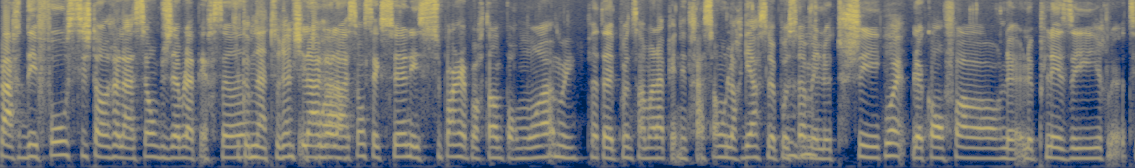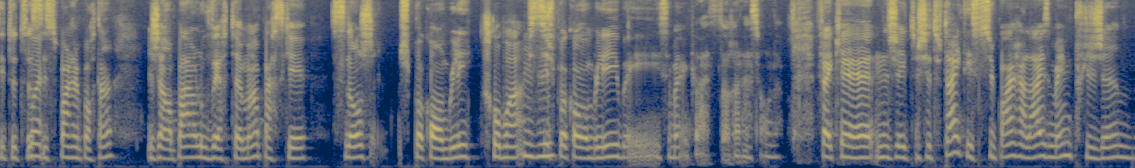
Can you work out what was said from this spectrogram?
par défaut, si je suis en relation puis j'aime la personne, C'est comme naturel chez la toi. relation sexuelle est super importante pour moi. Oui. Peut-être pas nécessairement la pénétration ou l'orgasme, là, pas ça, Mhm. mais le toucher, Ouais. le confort, le, le plaisir, sais, tout ça, Ouais. c'est super important. J'en parle ouvertement parce que sinon, je je suis pas comblée. Je comprends. Si je suis pas comblée, ben c'est bien plate, cette relation-là. Fait que euh, j'ai tout le temps été super à l'aise, même plus jeune.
